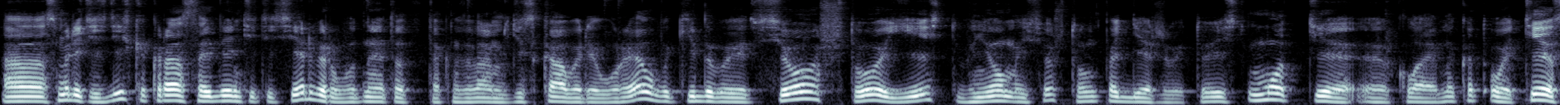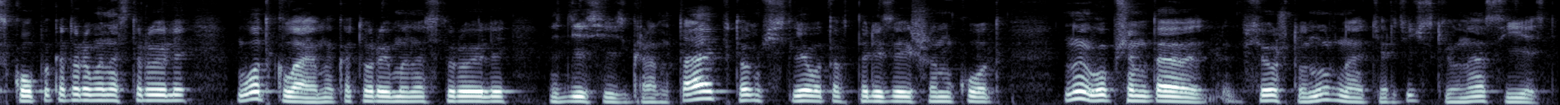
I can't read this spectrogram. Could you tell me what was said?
А, смотрите, здесь как раз Identity сервер, вот на этот так называемый Discovery URL выкидывает все, что есть в нем и все, что он поддерживает. То есть мод те э, клаймы, ой, те скопы, которые мы настроили, вот клаймы, которые мы настроили. Здесь есть Grand Type, в том числе вот Authorization код. Ну и в общем-то все, что нужно, теоретически у нас есть.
